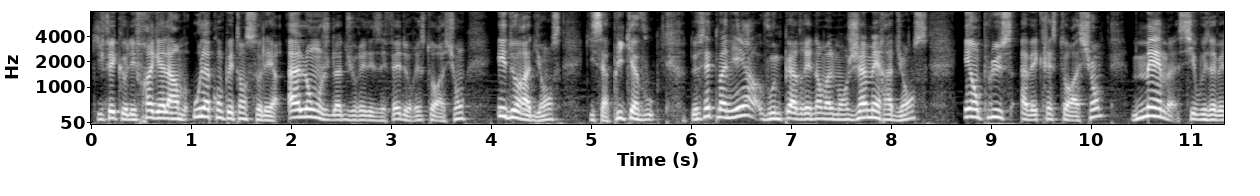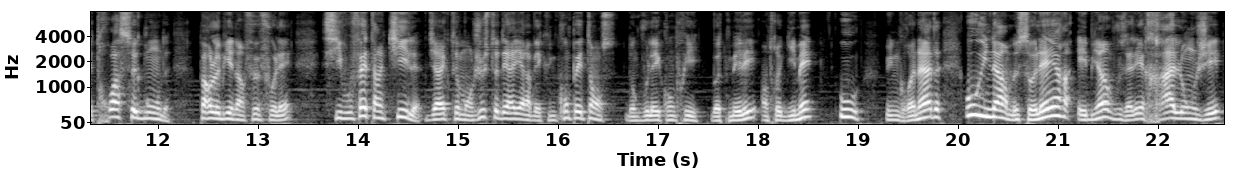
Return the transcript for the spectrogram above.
qui fait que les frags alarmes ou la compétence solaire allongent la durée des effets de restauration et de radiance qui s'appliquent à vous. De cette manière, vous ne perdrez normalement jamais radiance, et en plus, avec restauration, même si vous avez 3 secondes par le biais d'un feu follet, si vous faites un kill directement juste derrière avec une compétence, donc vous l'avez compris, votre mêlée, entre guillemets, ou une grenade, ou une arme solaire, eh bien vous allez rallonger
